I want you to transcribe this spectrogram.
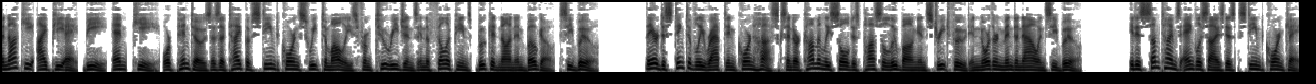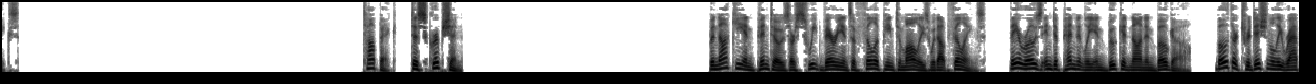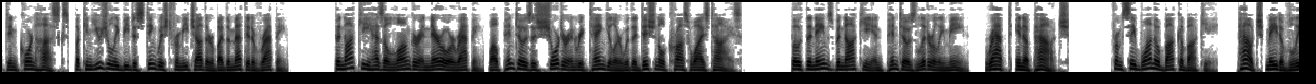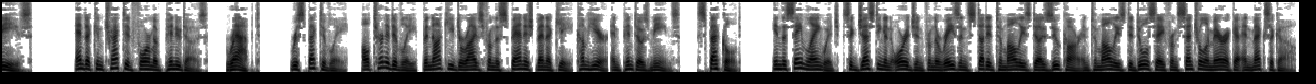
Binaki IPA, B, N, Ki or pintos is a type of steamed corn sweet tamales from two regions in the Philippines, Bukidnon and Bogo, Cebu. They are distinctively wrapped in corn husks and are commonly sold as pasalubong and street food in northern Mindanao and Cebu. It is sometimes anglicized as steamed corn cakes. Description Binaki and pintos are sweet variants of Philippine tamales without fillings. They arose independently in Bukidnon and Bogo. Both are traditionally wrapped in corn husks, but can usually be distinguished from each other by the method of wrapping. Binaki has a longer and narrower wrapping, while pintos is shorter and rectangular with additional cross-wise ties. Both the names Binaki and pintos literally mean, wrapped in a pouch, from Cebuano bakabaki, pouch made of leaves and a contracted form of pinutos, wrapped, respectively. Alternatively, binaki derives from the Spanish ven aquí come here and pintos means speckled in the same language, suggesting an origin from the raisin-studded tamales de azucar and tamales de dulce from Central America and Mexico.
